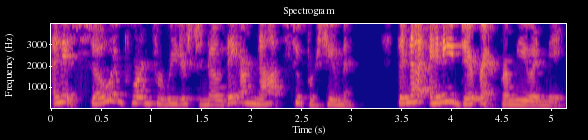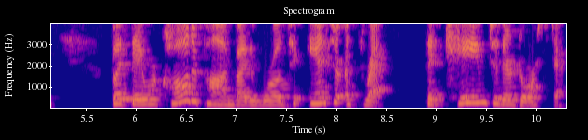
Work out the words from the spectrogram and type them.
And it's so important for readers to know they are not superhuman. They're not any different from you and me, but they were called upon by the world to answer a threat that came to their doorstep.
